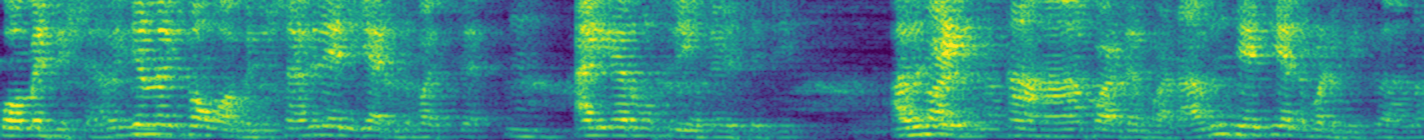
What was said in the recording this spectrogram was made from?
competition regional song competition അതിൽ എനിക്കായിരുന്നു ഫസ്റ്റ്. അലിഗർ മുസ്ലിം യൂണിവേഴ്സിറ്റി അത് ആ ആ പാട്ട് പാടാം. അതും ചേച്ചി എന്നെ പഠിപ്പിച്ചതാണ്.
